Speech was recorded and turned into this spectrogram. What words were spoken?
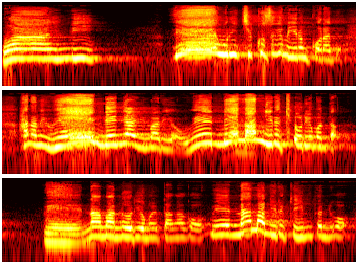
Why me? 왜 우리 집구석에만 이런 꼬라지 하나님 왜 내냐 이 말이요. 왜 내만 이렇게 어려움을 당? 왜 나만 어려움을 당하고 왜 나만 이렇게 힘들고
